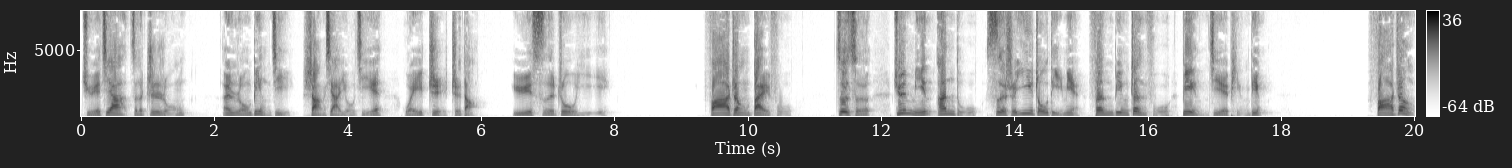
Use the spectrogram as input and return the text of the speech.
爵加则知荣。恩荣并济，上下有节，为治之道。于斯助矣。法正拜服，自此军民安堵，四十一州地面分兵镇抚，并皆平定。法正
